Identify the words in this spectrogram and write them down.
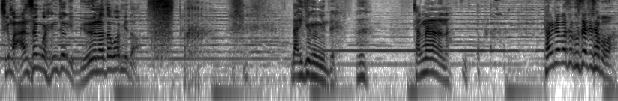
지금 안상과 행적이 묘연하다고 합니다. 나 이경영인데, 응? 장난하나? 당장 가서 그 사진 잡아와.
